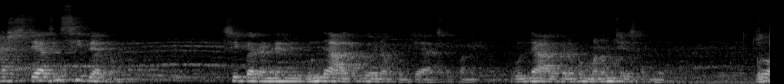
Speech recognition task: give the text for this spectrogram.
ఫస్ట్ చేయాల్సింది సిపిఆర్ పని సిపిఆర్ అంటే గుండె ఆగిపోయినప్పుడు చేయాల్సిన పని. గుండె ఆగిపోయినప్పుడు మనం చేస్తాం. సో.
